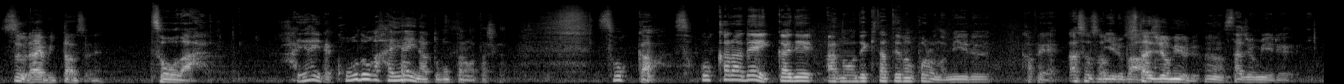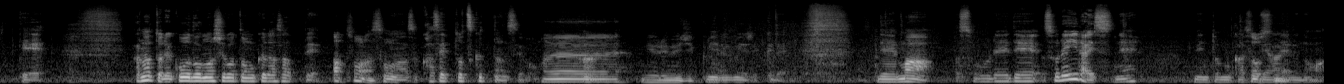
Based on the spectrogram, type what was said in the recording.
すぐライブ行ったんですよね。そうだ。早いな行動が早いなと思ったのは確か。そっか。そこからで一回であの出来たての頃のミュールカフェ。あそうそう。ミュールバー。スタジオミュール。うんスタジオミュール行ってあの後レコードの仕事もくださって。あそうなんですか？そうなんですよ。カセット作ったんですよ。へえミュールミュージックミュールミュージックで。でまあそれでそれ以来ですね。面と向かってそうっすね。会えるのは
